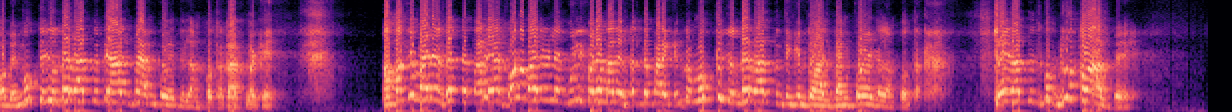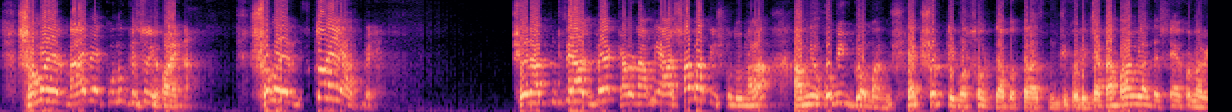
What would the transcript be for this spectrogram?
হবে। মুক্তিযুদ্ধের রাজনীতি আসবে, আমি করে দিলাম কথাটা আপনাকে। আমাকে বাইরে ফেলতে পারে, এখনও বাইরে হলে গুলি করে বাইরে ফেলতে পারে, কিন্তু মুক্তিযুদ্ধের রাজনীতি কিন্তু আসবে, আমি কয়ে গেলাম কথাটা। সেই রাজনীতি খুব দ্রুত আসবে। সময়ের বাইরে কোনো কিছুই হয় না। সময়ের ভিতরেই আসবে। সে রাজনীতি আসবে, কারণ আমি আশাবাদী শুধু না, আমি অভিজ্ঞ মানুষ। একষট্টি বছর যাবত রাজনীতি করি, যেটা বাংলাদেশে এখন আর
